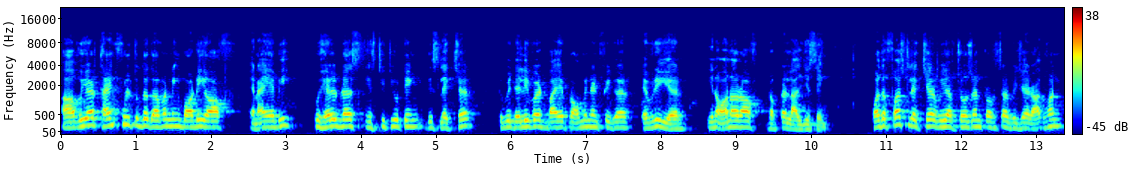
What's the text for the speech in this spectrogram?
Uh, we are thankful to the governing body of NIAB who helped us instituting this lecture to be delivered by a prominent figure every year in honor of Dr. Lalji Singh. For the first lecture, we have chosen Professor Vijay Raghavan.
